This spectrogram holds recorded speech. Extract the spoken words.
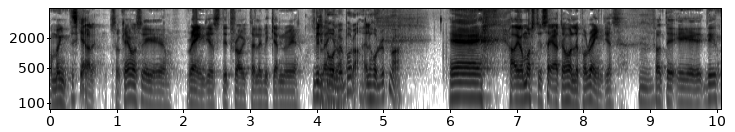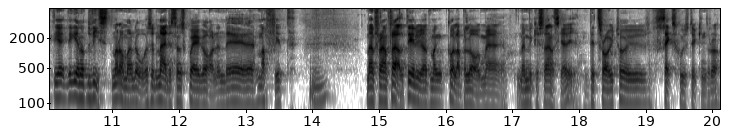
om jag inte ska göra det så kan jag se Rangers, Detroit eller vilka det nu är. Vilka håller du på då? Eller håller du på några? Eh, ja, jag måste ju säga att jag håller på Rangers. För att det är, det, det, det är något visst med dem ändå. Så Madison Square Garden, det är maffigt. Men framförallt är det ju att man kollar på lag med, med mycket svenskar i. Detroit har ju 6-7 stycken tror jag.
